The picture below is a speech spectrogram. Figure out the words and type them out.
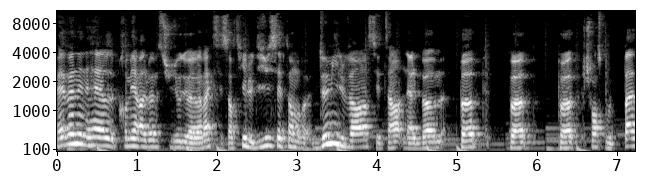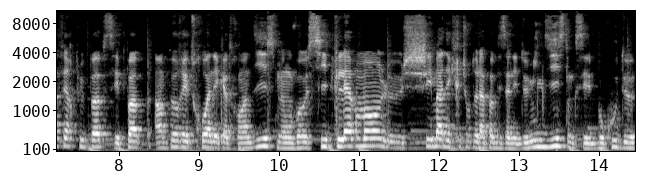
Heaven and Hell, premier album studio de Ava Max, est sorti le 18 septembre 2020. C'est un album pop pop, pop. Je pense qu'on peut pas faire plus pop, c'est pop un peu rétro années 90, mais on voit aussi clairement le schéma d'écriture de la pop des années 2010, donc c'est beaucoup de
